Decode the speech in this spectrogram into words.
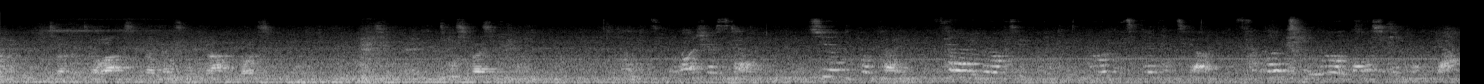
여러분 저는 저와 생각한 소리가 넓습니다. 내쉴때 조심하십시오. 취향 폭발, 사랑으로 질문, 프로 디지털 단체역, 상권 측으로 나가시기 바랍니다.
